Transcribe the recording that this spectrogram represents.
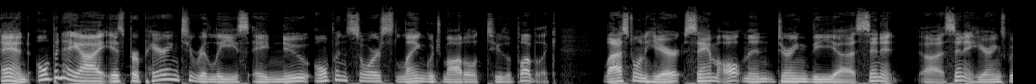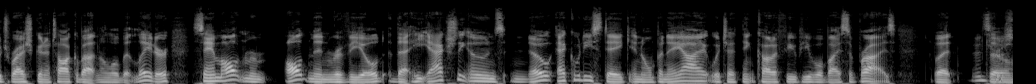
And OpenAI is preparing to release a new open source language model to the public. Last one here, Sam Altman during the uh, Senate uh, Senate hearings, which we're actually going to talk about in a little bit later, Sam Altman, Altman revealed that he actually owns no equity stake in OpenAI, which I think caught a few people by surprise. But so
